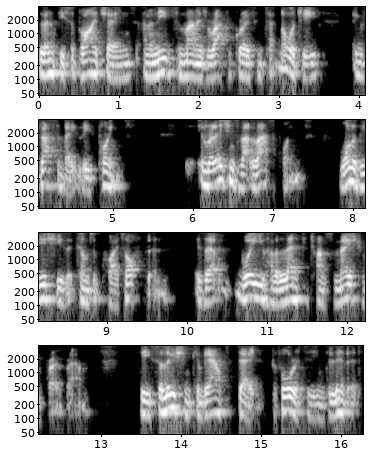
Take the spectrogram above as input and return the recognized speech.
lengthy supply chains, and a need to manage rapid growth in technology exacerbate these points. In relation to that last point, one of the issues that comes up quite often is that where you have a lengthy transformation program, the solution can be out of date before it is even delivered.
